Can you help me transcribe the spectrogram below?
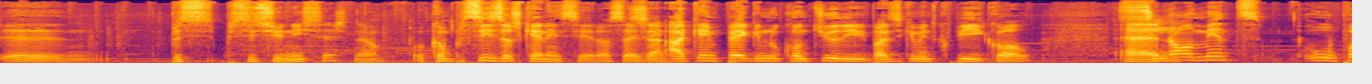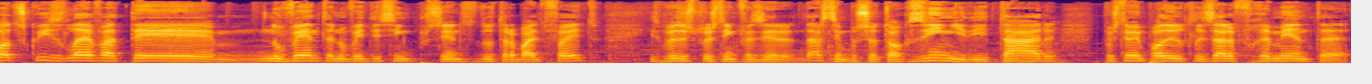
eh, preci- precisionistas, não, o quão precisos eles querem ser. Ou seja, Sim. há quem pegue no conteúdo e basicamente copie e cole. Sim. normalmente o PodSqueeze leva até 90, 95% do trabalho feito e depois as pessoas têm que fazer, dar sempre o seu toquezinho, editar. Depois também podem utilizar a ferramenta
